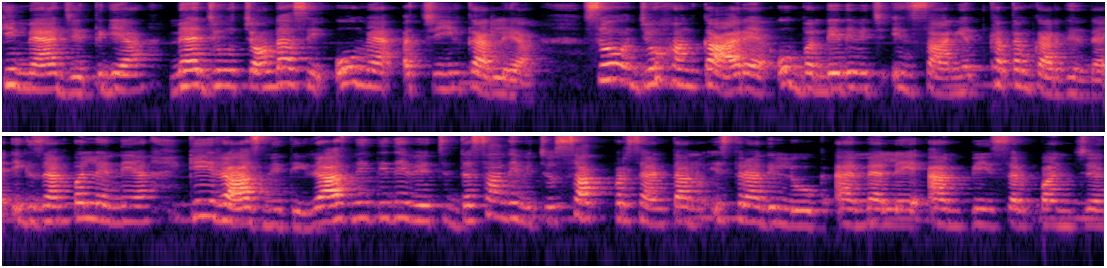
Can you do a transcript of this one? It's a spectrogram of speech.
ਕਿ ਮੈਂ ਜਿੱਤ ਗਿਆ, ਮੈਂ ਜੋ ਚਾਹੁੰਦਾ ਸੀ ਉਹ ਮੈਂ ਅਚੀਵ ਕਰ ਲਿਆ। ਸੋ ਜੋ ਹੰਕਾਰ ਹੈ, ਉਹ ਬੰਦੇ ਦੇ ਵਿੱਚ ਇਨਸਾਨੀਅਤ ਖਤਮ ਕਰ ਦਿੰਦਾ ਹੈ। ਐਗਜ਼ਾਮਪਲ ਲੈਨੇ ਆ ਕਿ ਰਾਜਨੀਤੀ। ਰਾਜਨੀਤੀ ਦੇ ਵਿੱਚ, ਦਸਾਂ ਦੇ ਵਿੱਚੋਂ 7% ਤੁਹਾਨੂੰ ਇਸ ਤਰ੍ਹਾਂ ਦੇ ਲੋਕ ਐਮਐਲਏ ਐਮਪੀ ਸਰਪੰਚ,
